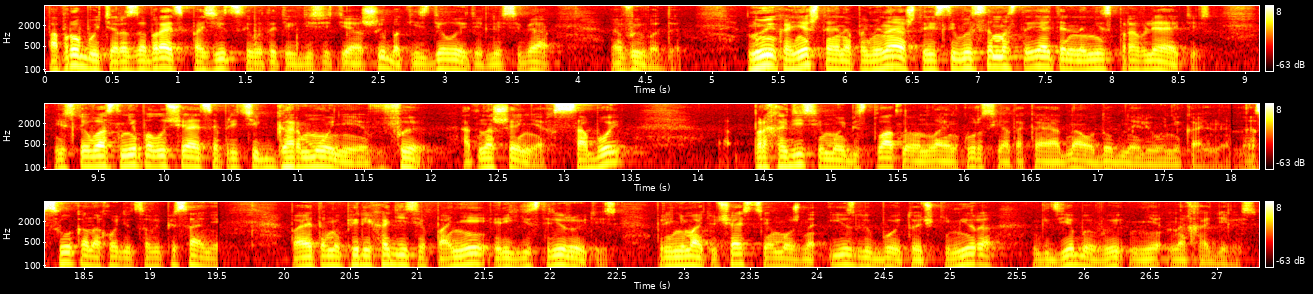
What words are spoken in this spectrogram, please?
попробуйте разобрать с позиции вот этих 10 ошибок и сделайте для себя выводы. Ну и, конечно, я напоминаю, что если вы самостоятельно не справляетесь, если у вас не получается прийти к гармонии в отношениях с собой, проходите мой бесплатный онлайн-курс «Я такая одна, удобная или уникальная». Ссылка находится в описании. Поэтому переходите по ней, регистрируйтесь. Принимать участие можно из любой точки мира, где бы вы ни находились.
